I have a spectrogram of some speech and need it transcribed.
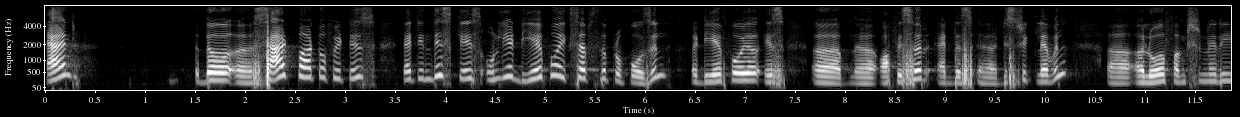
And the uh, sad part of it is that in this case only a DFO accepts the proposal. A DFO is uh, officer at the uh, district level, uh, a lower functionary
